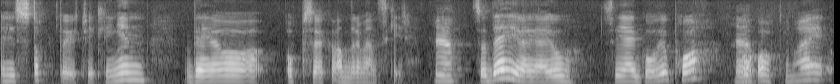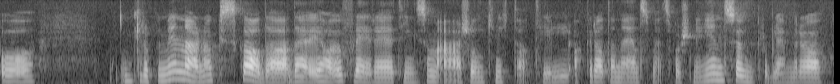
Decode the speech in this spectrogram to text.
eh, stoppe utviklingen ved å oppsøke andre mennesker. Ja. Så det gjør jeg jo. Så jeg går jo på Ja. og åpner meg. Og kroppen min er nok skada. Jeg har jo flere ting som er sånn knytta til akkurat denne ensomhetsforskningen. Søvnproblemer og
